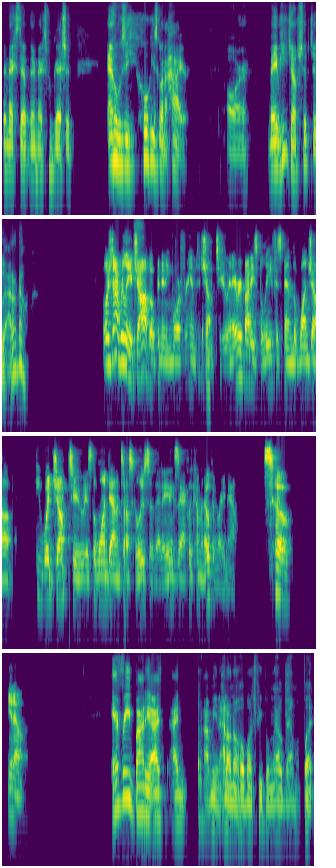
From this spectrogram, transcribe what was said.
their next step, their next progression, and who's he who he's going to hire, or maybe he jumps ship too. I don't know. Well, there's not really a job open anymore for him to jump to, and everybody's belief has been the one job he would jump to is the one down in Tuscaloosa that ain't exactly coming open right now. So, you know, everybody I I I mean, I don't know a whole bunch of people in Alabama, but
